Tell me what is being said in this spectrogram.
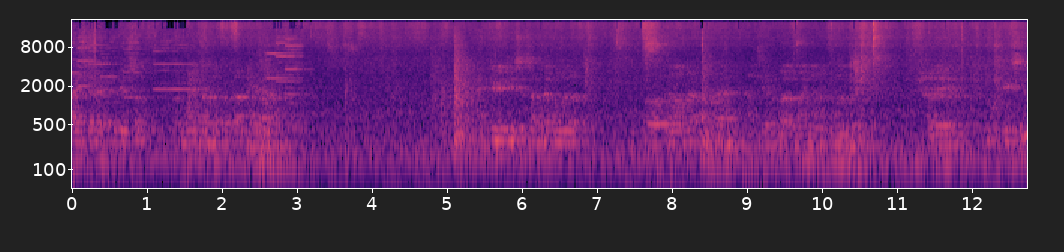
ആഴ്ച എട്ട് ദിവസം അതുമായി ബന്ധപ്പെട്ട ആക്ടിവിറ്റീസ് സംരംഭങ്ങൾ നമ്മുടെ ഭാഗമായി നടക്കുന്നുണ്ട്. അത് നോട്ടീസിൽ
